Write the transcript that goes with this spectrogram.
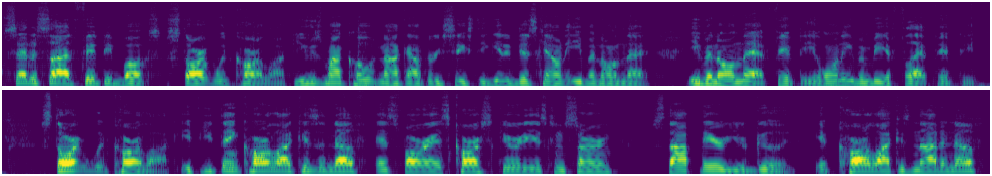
Set aside 50 bucks, start with CarLock. Use my code knockout360, get a discount even on that, even on that 50. It won't even be a flat 50. Start with CarLock. If you think CarLock is enough as far as car security is concerned, stop there, you're good. If CarLock is not enough,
